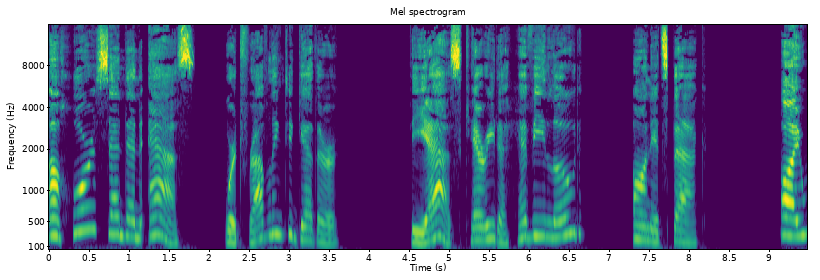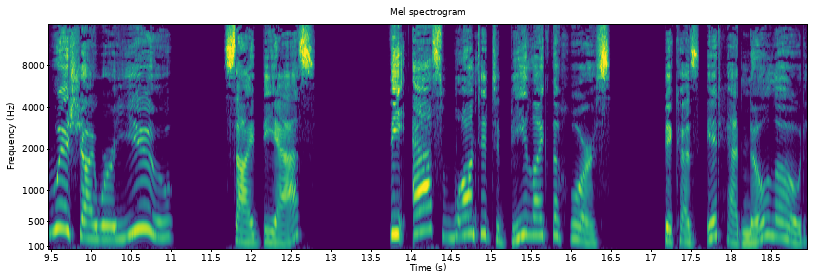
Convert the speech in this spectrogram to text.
A horse and an ass were traveling together. The ass carried a heavy load on its back. I wish I were you, sighed the ass. The ass wanted to be like the horse because it had no load.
